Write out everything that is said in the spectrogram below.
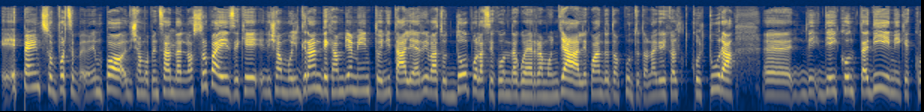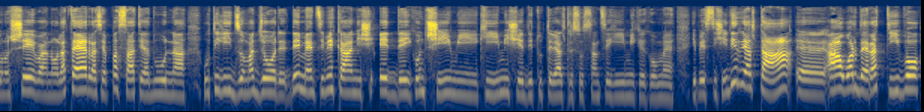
e penso, forse un po' diciamo pensando al nostro paese, che diciamo il grande cambiamento in Italia è arrivato dopo la seconda guerra mondiale, quando appunto da un'agricoltura eh, di, dei contadini che conoscevano la terra si è passati ad un utilizzo maggiore dei mezzi meccanici e dei concimi chimici e di tutte le altre sostanze chimiche come i pesticidi. In realtà eh, Howard era attivo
